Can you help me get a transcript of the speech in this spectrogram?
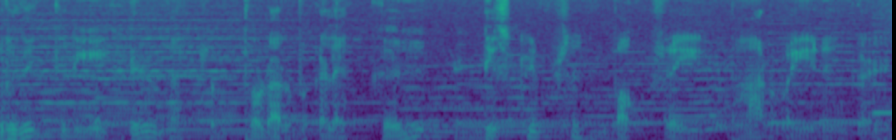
இறுதிக்கிரியைகள் மற்றும் தொடர்புகளுக்கு டிஸ்கிரிப்ஷன் பாக்ஸை பார்வையிடுங்கள்.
